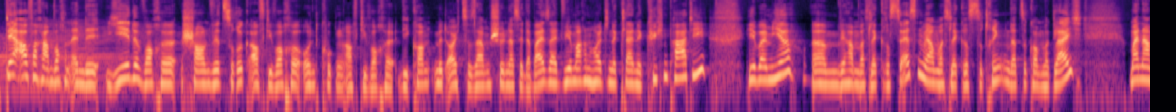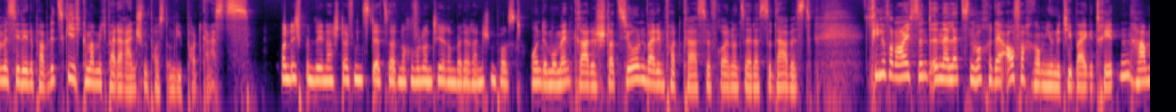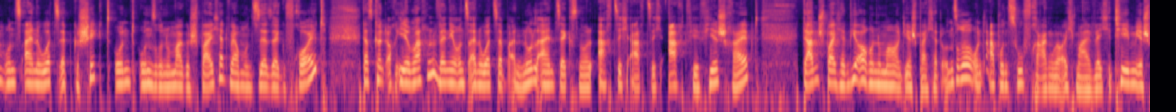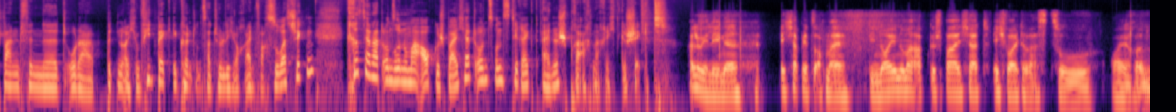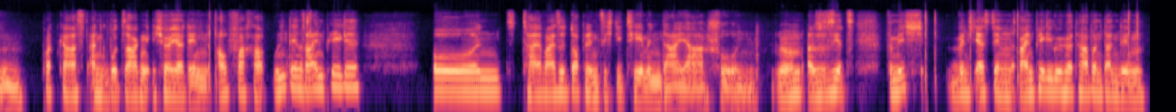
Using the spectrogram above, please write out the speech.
Der Aufwacher am Wochenende. Jede Woche schauen wir zurück auf die Woche und gucken auf die Woche. Die kommt mit euch zusammen. Schön, dass ihr dabei seid. Wir machen heute eine kleine Küchenparty hier bei mir. Ähm, wir haben was Leckeres zu essen, wir haben was Leckeres zu trinken. Dazu kommen wir gleich. Mein Name ist Helene Pawlitzki. Ich kümmere mich bei der Rheinischen Post um die Podcasts. Und ich bin Lena Steffens, derzeit noch Volontärin bei der Rheinischen Post. Und im Moment gerade Station bei den Podcasts. Wir freuen uns sehr, dass du da bist. Viele von euch sind in der letzten Woche der Aufwacher-Community beigetreten, haben uns eine WhatsApp geschickt und unsere Nummer gespeichert. Wir haben uns sehr, sehr gefreut. Das könnt auch ihr machen, wenn ihr uns eine WhatsApp an 0160 80 80 844 schreibt. Dann speichern wir eure Nummer und ihr speichert unsere und ab und zu fragen wir euch mal, welche Themen ihr spannend findet oder bitten euch um Feedback. Ihr könnt uns natürlich auch einfach sowas schicken. Christian hat unsere Nummer auch gespeichert und uns direkt eine Sprachnachricht geschickt. Hallo Helene, ich habe jetzt auch mal die neue Nummer abgespeichert. Ich wollte was zu eurem Podcast-Angebot sagen. Ich höre ja den Aufwacher und den Rheinpegel. Und teilweise doppeln sich die Themen da ja schon. Ne? Also es ist jetzt für mich, wenn ich erst den Rheinpegel gehört habe und dann den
